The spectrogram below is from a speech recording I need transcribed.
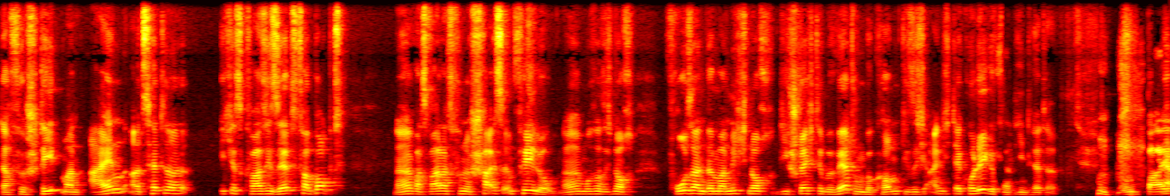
dafür steht man ein, als hätte ich es quasi selbst verbockt. Ne, was war das für eine scheiß Empfehlung? Ne, muss man sich noch froh sein, wenn man nicht noch die schlechte Bewertung bekommt, die sich eigentlich der Kollege verdient hätte. Und bei ja.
